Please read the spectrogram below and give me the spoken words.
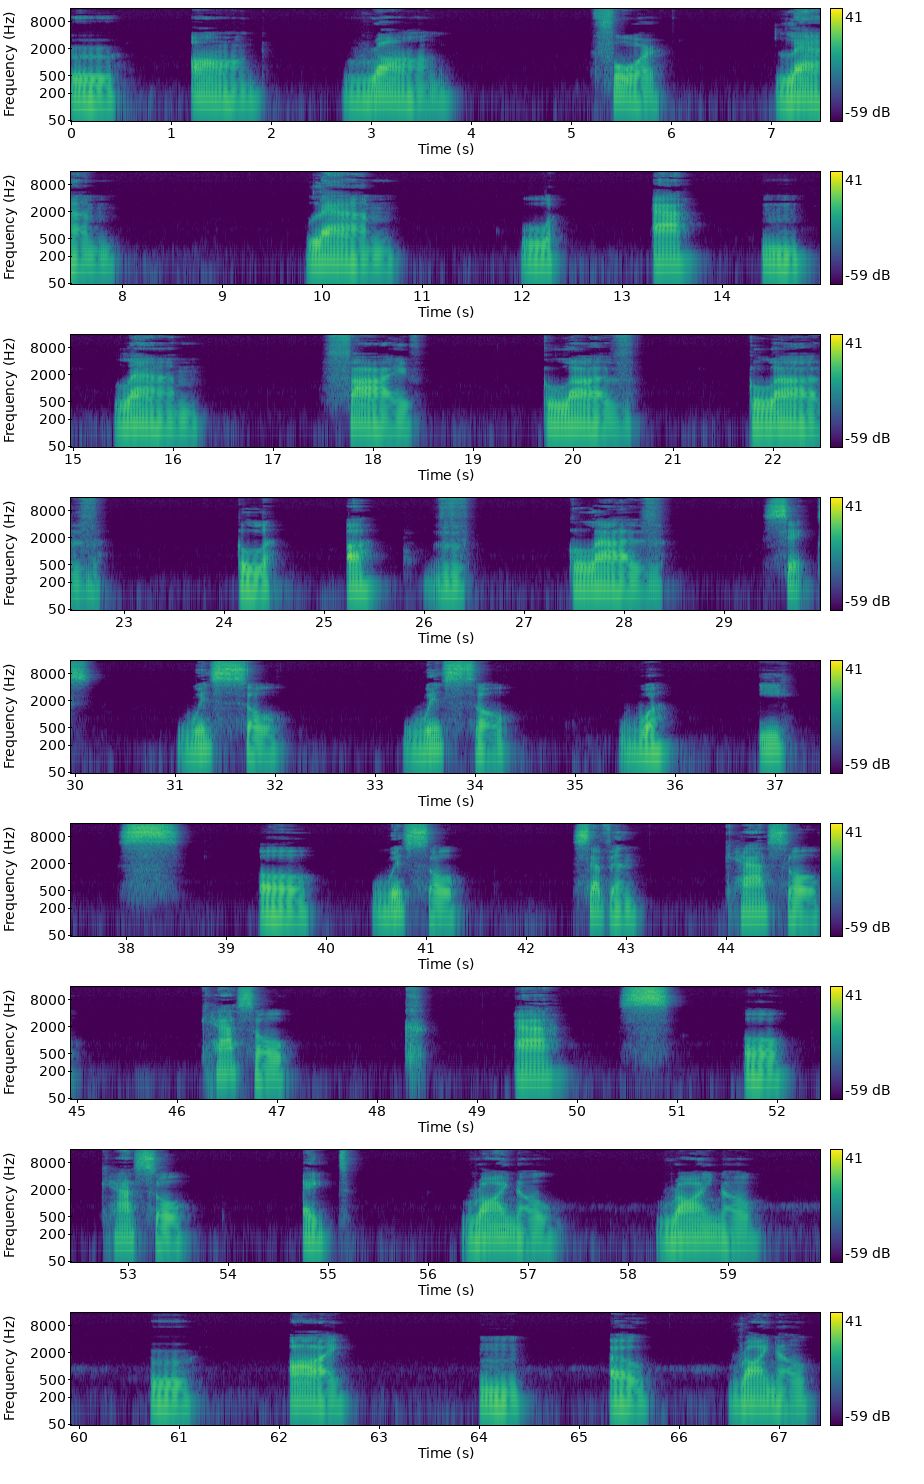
er on wrong four lamb lamb l a m lamb five glove glove gl a v glove. 6. Whistle, whistle. W, e, s, o, whistle. 7. Castle, castle. K, a, s, o, castle. 8. Rhino, rhino. R i n o. Rhino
